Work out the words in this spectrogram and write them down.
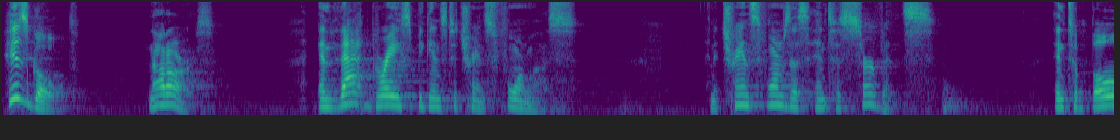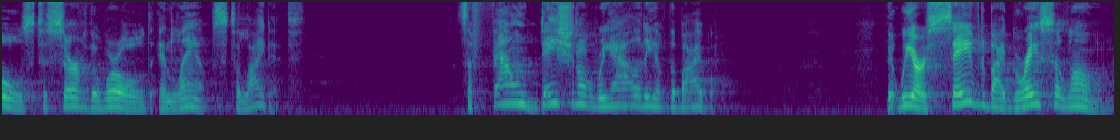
His gold, not ours. And that grace begins to transform us. And it transforms us into servants, into bowls to serve the world, and lamps to light it. It's a foundational reality of the Bible that we are saved by grace alone,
